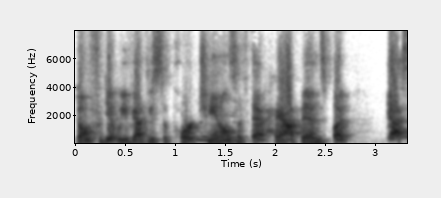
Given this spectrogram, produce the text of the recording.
don't forget we've got these support channels mm-hmm. if that happens but yes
